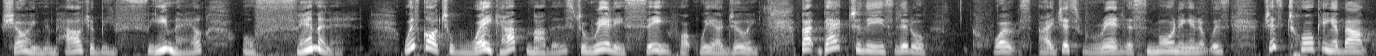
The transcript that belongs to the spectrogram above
showing them how to be female or feminine. We've got to wake up, mothers, to really see what we are doing. But back to these little quotes I just read this morning, and it was just talking about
